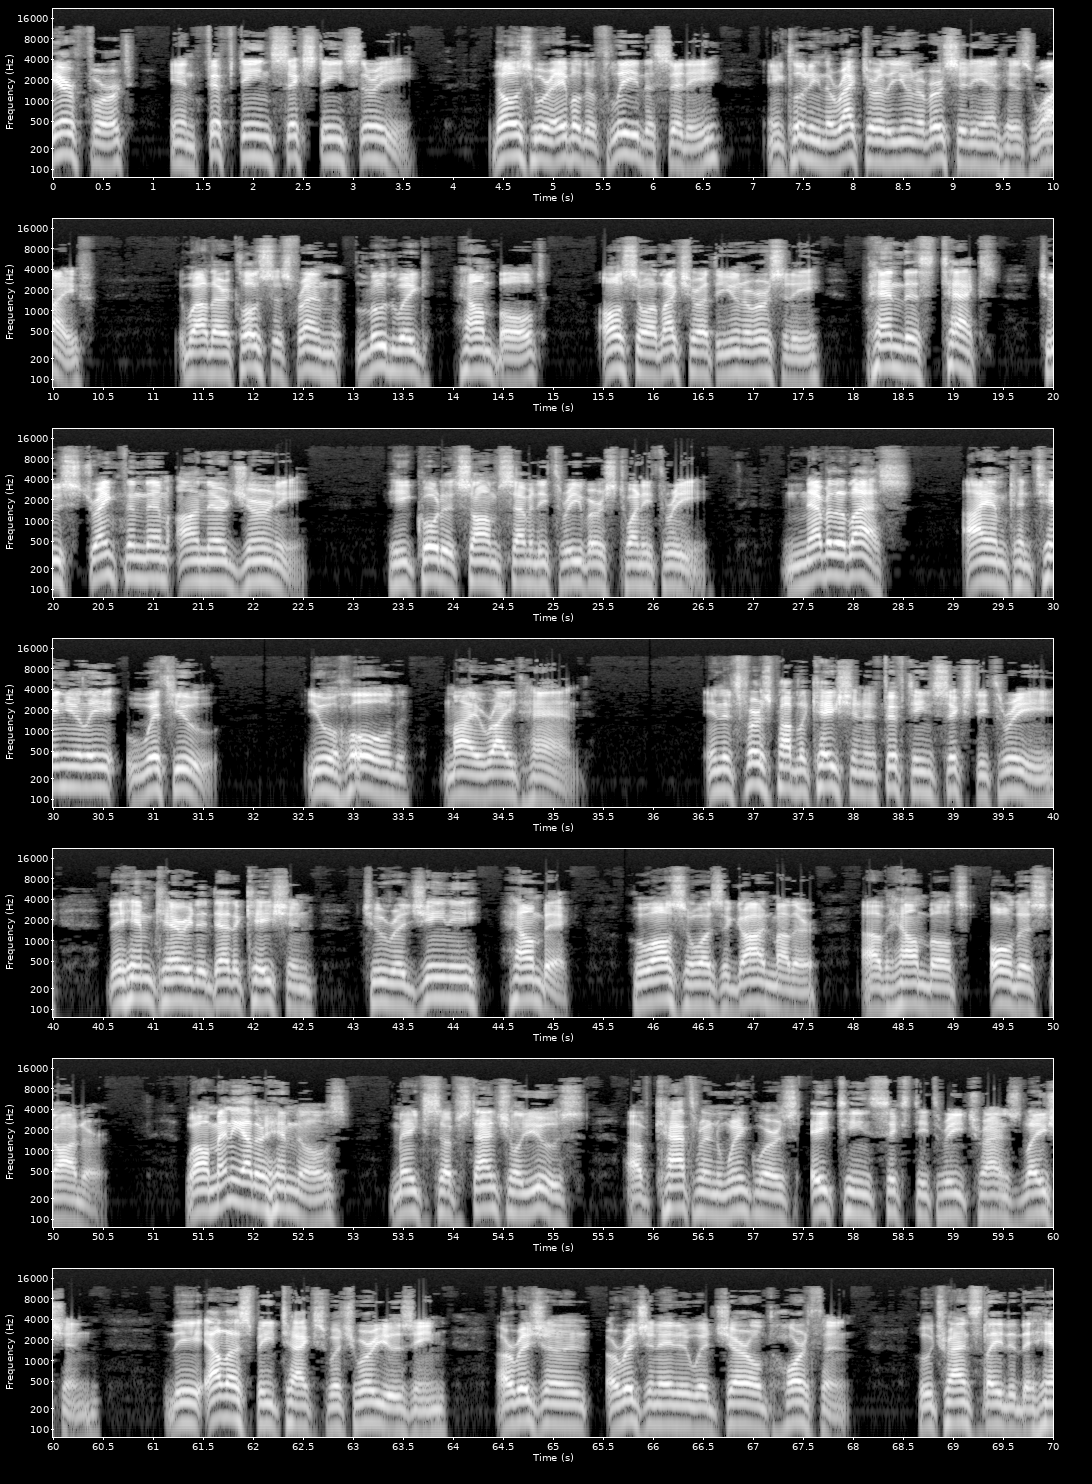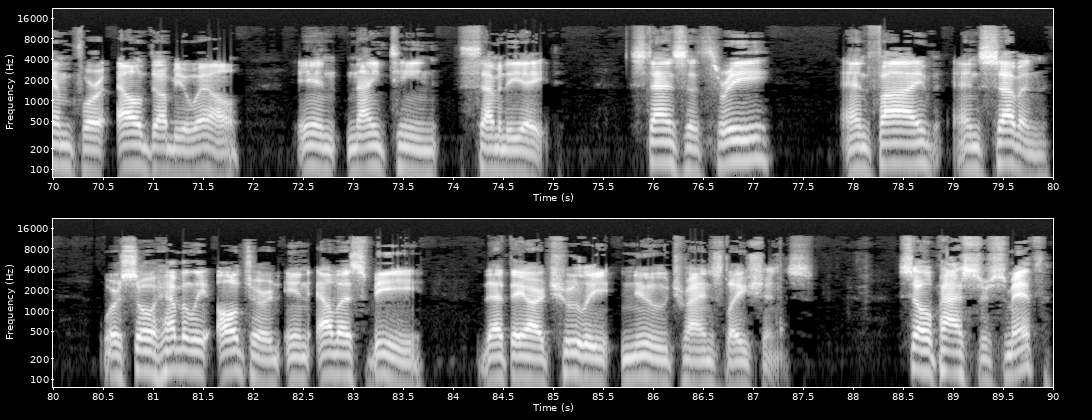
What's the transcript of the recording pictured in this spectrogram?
Erfurt in 1563. Those who were able to flee the city, including the rector of the university and his wife, while their closest friend, Ludwig Helmbold, also a lecturer at the university, penned this text to strengthen them on their journey. He quoted Psalm 73, verse 23. Nevertheless, I am continually with you. You hold my right hand. In its first publication in 1563, the hymn carried a dedication to Regine Helmbich, who also was the godmother of Helmbold's oldest daughter. While many other hymnals make substantial use of Catherine Winkworth's 1863 translation, the LSB text which we're using originated, originated with Gerald Horton, who translated the hymn for LWL in 1978. Stanza 3 and 5 and 7 were so heavily altered in LSB that they are truly new translations. So, Pastor Smith,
